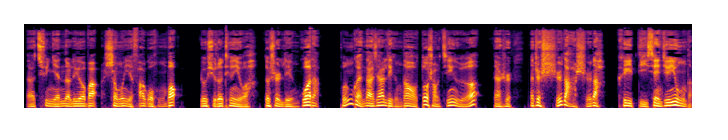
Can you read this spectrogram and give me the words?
啊，去年的六幺八，尚文也发过红包，有许多听友啊都是领过的，甭管大家领到多少金额，但是那是实打实的，可以抵现金用的。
